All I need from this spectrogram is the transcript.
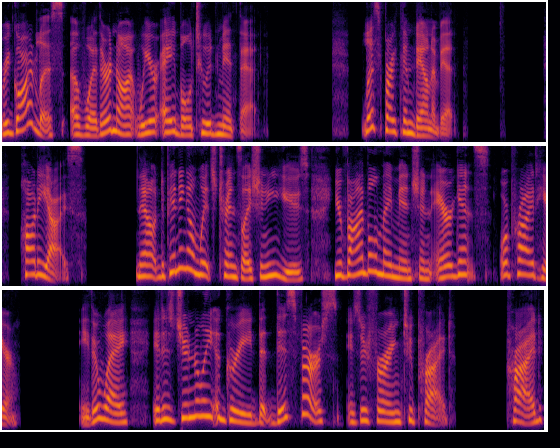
regardless of whether or not we are able to admit that. Let's break them down a bit. Haughty eyes. Now, depending on which translation you use, your Bible may mention arrogance or pride here. Either way, it is generally agreed that this verse is referring to pride. Pride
